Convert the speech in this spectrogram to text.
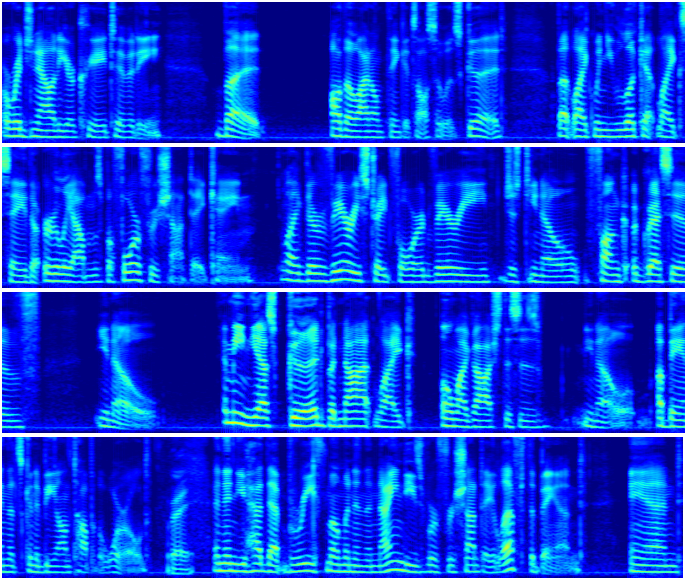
originality or creativity, but although I don't think it's also as good, but like when you look at like say the early albums before Frusciante came, like they're very straightforward, very just, you know, funk aggressive, you know, I mean, yes, good, but not like, oh my gosh, this is, you know, a band that's going to be on top of the world. Right. And then you had that brief moment in the 90s where Frusciante left the band and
